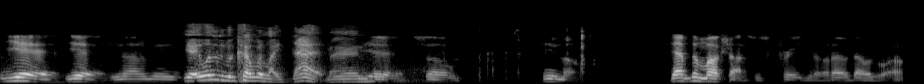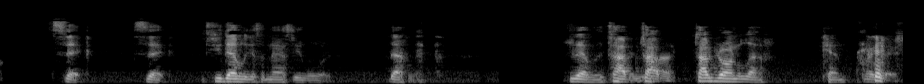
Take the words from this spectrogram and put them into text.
Yeah, yeah, you know what I mean. Yeah, it wasn't even covered like that, man. Yeah, so you know, that the mugshots was crazy though. That that was wild. Sick, sick. She definitely gets a nasty award. Definitely. She definitely top top top drawer on the left, Ken, right there.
